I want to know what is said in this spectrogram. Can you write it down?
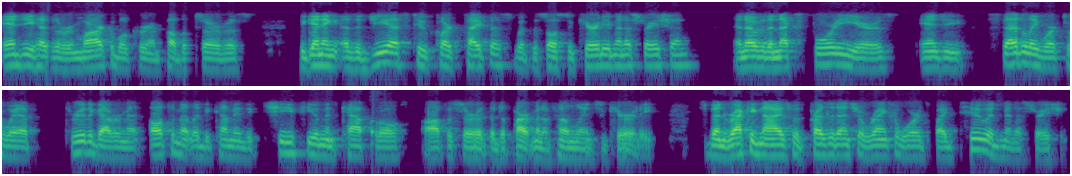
Angie has a remarkable career in public service, beginning as a GS2 clerk typist with the Social Security Administration. And over the next 40 years, Angie steadily worked her way up through the government, ultimately becoming the Chief Human Capital Officer at the Department of Homeland Security. She's been recognized with presidential rank awards by two administrations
